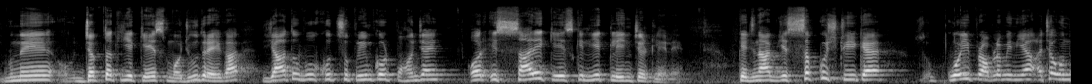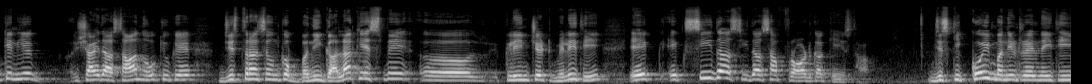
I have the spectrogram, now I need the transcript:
उन्हें जब तक ये केस मौजूद रहेगा, या तो वो खुद सुप्रीम कोर्ट पहुँच जाएँ और इस सारे केस के लिए क्लीन चिट ले लें कि जनाब ये सब कुछ ठीक है, कोई प्रॉब्लम ही नहीं है। अच्छा उनके लिए शायद आसान हो, क्योंकि जिस तरह से उनको बनी गाला केस में क्लीन चिट मिली थी, एक एक सीधा सीधा सा फ्रॉड का केस था। जिसकी कोई मनी ट्रेल नहीं थी,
